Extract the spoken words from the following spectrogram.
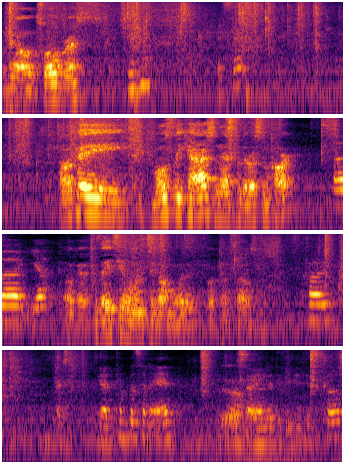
We got 12 rests. Mm-hmm. I'm gonna pay mostly cash and that's for the rest of the card? Uh, yeah. Okay, because the ATM will let me take out more than fucking a thousand. Card. Yeah, 10% add. Yeah. Because I already give you discount.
